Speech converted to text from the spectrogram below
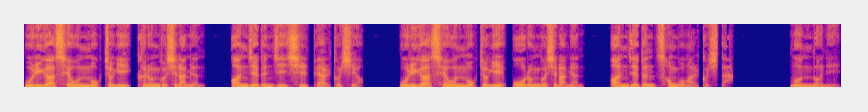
우리가 세운 목적이 그런 것이라면 언제든지 실패할 것이요. 우리가 세운 목적이 옳은 것이라면 언제든 성공할 것이다. 문론이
